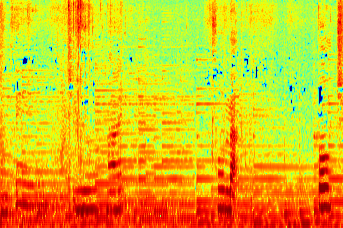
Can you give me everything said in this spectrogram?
and then to my full pouch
